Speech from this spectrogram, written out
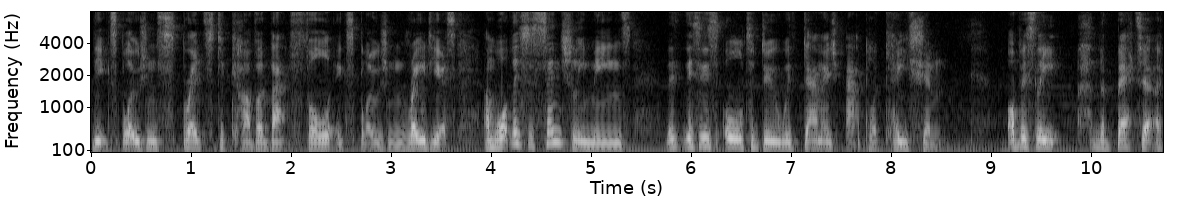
the explosion spreads to cover that full explosion radius. And what this essentially means, this is all to do with damage application. Obviously, the better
